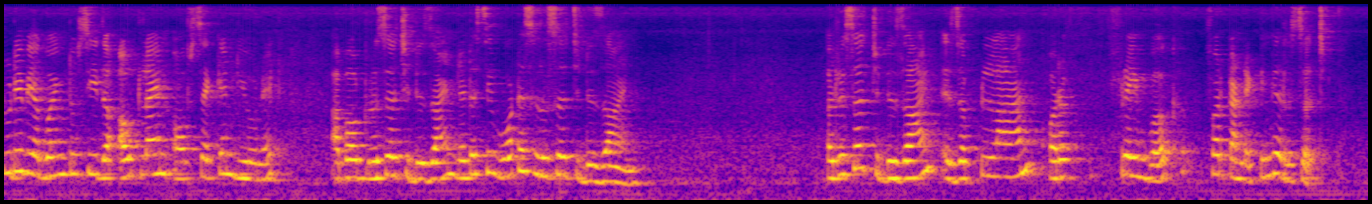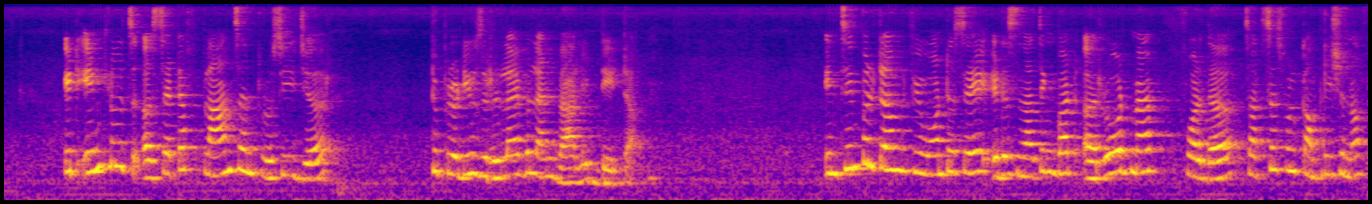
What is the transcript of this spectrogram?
Today we are going to see the outline of second unit about research design. Let us see what is research design. A research design is a plan or a framework for conducting a research. It includes a set of plans and procedure to produce reliable and valid data. In simple terms, if you want to say, it is nothing but a roadmap for the successful completion of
